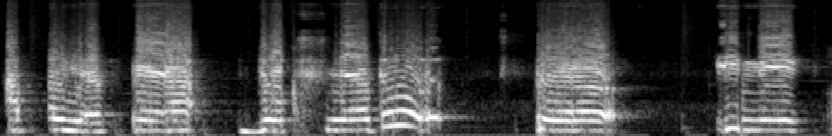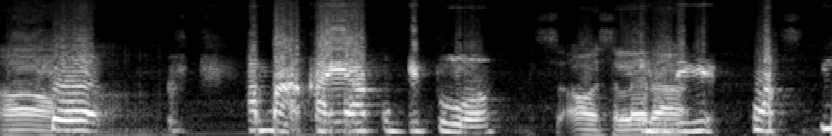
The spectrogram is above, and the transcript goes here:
apa ya kayak jokesnya tuh ke ini Oh. ke sama kayak aku gitu loh. Oh selera. Intinya pasti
